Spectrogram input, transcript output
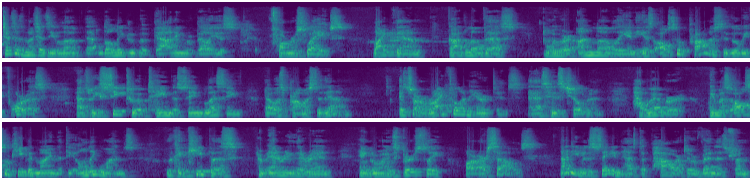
just as much as He loved that lowly group of doubting, rebellious former slaves. Like them, God loved us when we were unlovely, and He has also promised to go before us as we seek to obtain the same blessing that was promised to them. It's our rightful inheritance as His children. However, we must also keep in mind that the only ones who can keep us from entering therein and growing spiritually are ourselves. Not even Satan has the power to prevent us from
